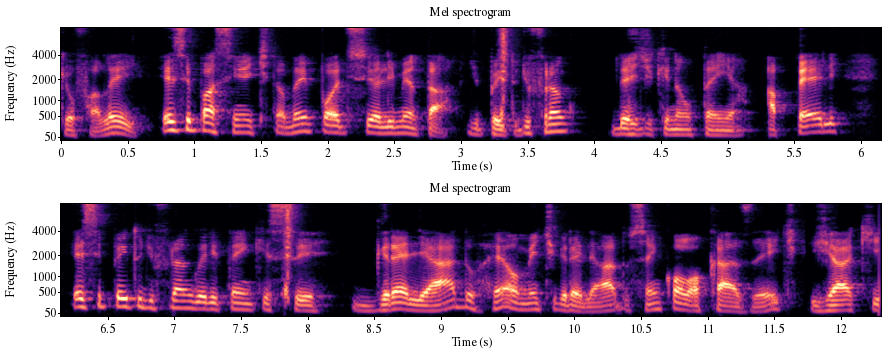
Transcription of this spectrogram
que eu falei, esse paciente também pode se alimentar de peito de frango, desde que não tenha a pele. Esse peito de frango ele tem que ser grelhado, realmente grelhado, sem colocar azeite, já que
